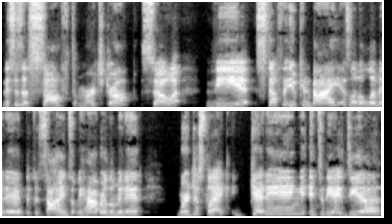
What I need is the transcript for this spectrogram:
this is a soft merch drop, so the stuff that you can buy is a little limited. The designs that we have are limited. We're just like getting into the idea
